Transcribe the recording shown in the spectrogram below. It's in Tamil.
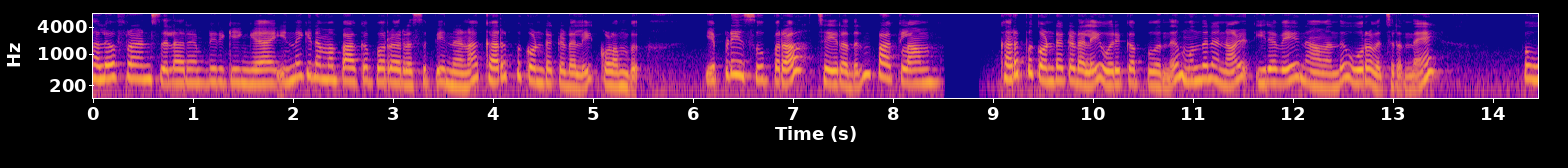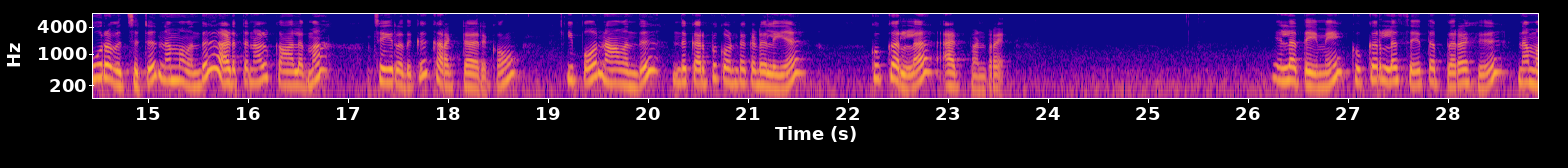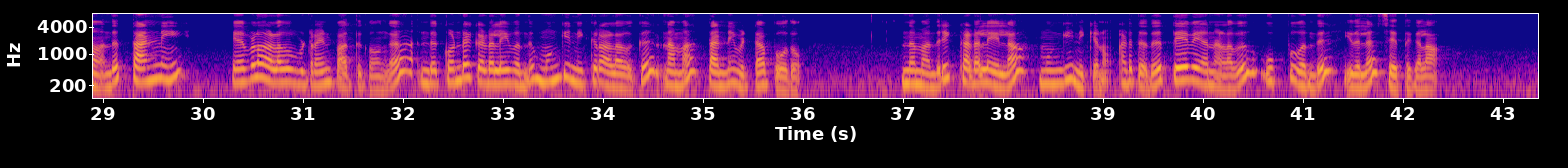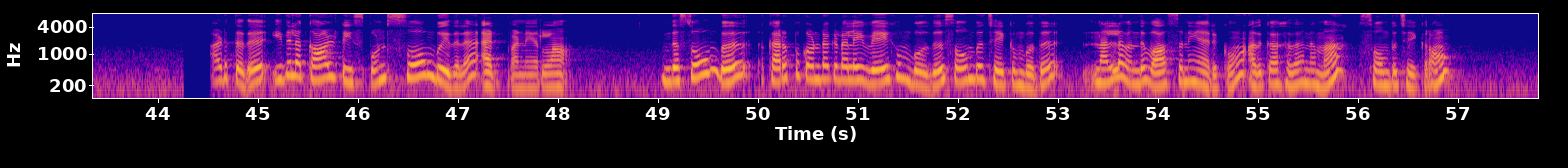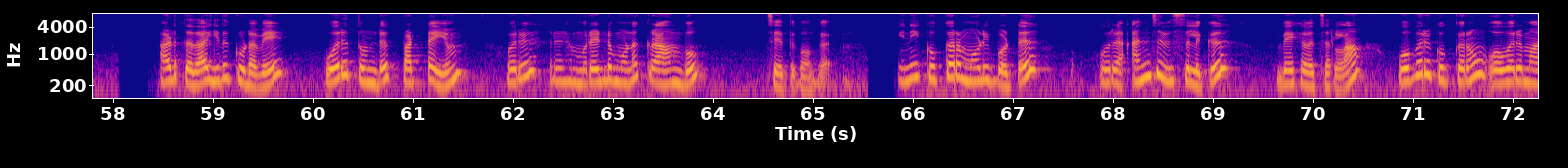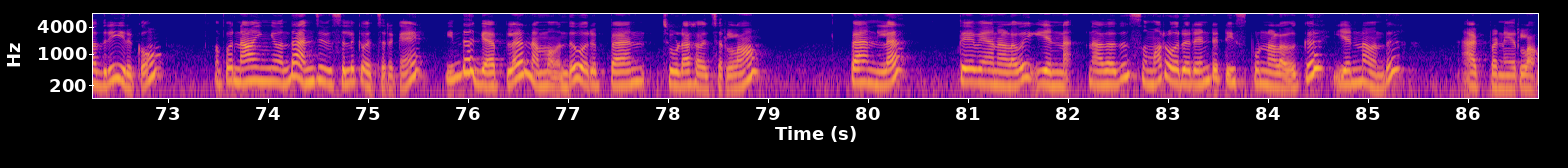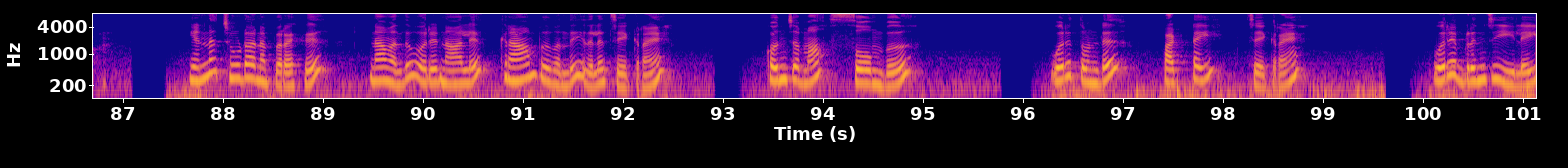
ஹலோ ஃப்ரெண்ட்ஸ் எல்லோரும் எப்படி இருக்கீங்க? இன்றைக்கி நம்ம பார்க்க போகிற ரெசிபி என்னென்னா கருப்பு கொண்டக்கடலை குழம்பு. எப்படி சூப்பராக செய்கிறதுன்னு பார்க்கலாம். கருப்பு கொண்டக்கடலை ஒரு கப்பு வந்து முந்தின நாள் இரவே நான் வந்து ஊற வச்சுருந்தேன். இப்போ ஊற வச்சுட்டு நம்ம வந்து அடுத்த நாள் காலமாக செய்கிறதுக்கு கரெக்டாக இருக்கும். இப்போது நான் வந்து இந்த கருப்பு கொண்டக்கடலையை குக்கரில் ஆட் பண்ணுறேன் எல்லாத்தையுமே குக்கரில் சேர்த்த பிறகு நம்ம வந்து தண்ணி எவ்வளோ அளவு விடுறேன்னு பார்த்துக்கோங்க. இந்த கொண்டைக்கடலை வந்து முங்கி நிற்கிற அளவுக்கு நம்ம தண்ணி விட்டால் போதும். இந்த மாதிரி கடலையெல்லாம் முங்கி நிற்கணும் அடுத்தது தேவையான அளவு உப்பு வந்து இதில் சேர்த்துக்கலாம். அடுத்தது இதில் கால் டீஸ்பூன் சோம்பு இதில் ஆட் பண்ணிடலாம் இந்த சோம்பு கருப்பு கொண்டக்கடலை வேகும்போது சோம்பு சேர்க்கும்போது நல்ல வந்து வாசனையாக இருக்கும். அதுக்காக தான் நம்ம சோம்பு சேர்க்குறோம். அடுத்ததாக இது கூடவே ஒரு துண்டு பட்டையும் ஒரு ரெண்டு மூணு கிராம்பும் சேர்த்துக்கோங்க. இனி குக்கரை மூடி போட்டு ஒரு அஞ்சு விசிலுக்கு வேக வச்சிடலாம் ஒவ்வொரு குக்கரும் ஒவ்வொரு மாதிரி இருக்கும். அப்போ நான் இங்கே வந்து அஞ்சு விசிலுக்கு வச்சுருக்கேன். இந்த கேப்பில் நம்ம வந்து ஒரு பேன் சூடாக வச்சிடலாம். பேனில் தேவையான அளவு எண்ணெய் அதாவது சுமார் ஒரு ரெண்டு டீஸ்பூன் அளவுக்கு எண்ணெய் வந்து ஆட் பண்ணிடலாம். எண்ணெய் சூடான பிறகு நான் வந்து ஒரு நாலு கிராம்பு வந்து இதில் சேர்க்குறேன். கொஞ்சமாக சோம்பு ஒரு துண்டு பட்டை சேர்க்குறேன். ஒரு பிரிஞ்சி இலை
